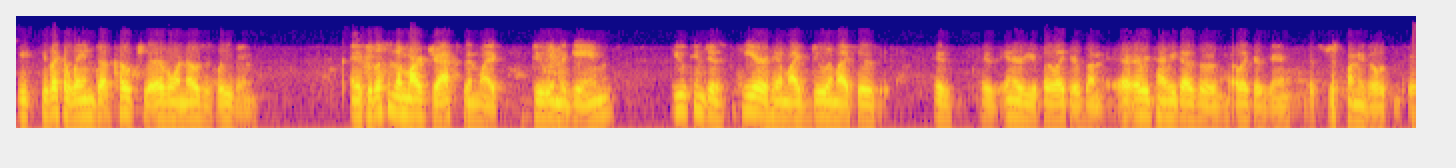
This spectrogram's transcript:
he, he's like a lame duck coach that everyone knows is leaving. And if you listen to mark jackson like doing the games you can just hear him like doing like his his his interview for the Lakers on every time he does a, a Lakers game. It's just funny to listen to.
